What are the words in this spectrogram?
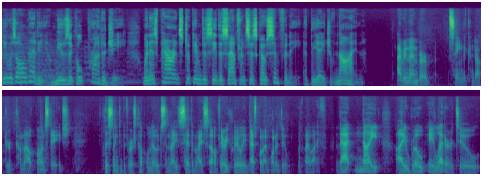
he was already a musical prodigy when his parents took him to see the San Francisco Symphony at the age of nine. I remember seeing the conductor come out on stage, listening to the first couple notes, and I said to myself very clearly, that's what I want to do with my life. That night, I wrote a letter to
